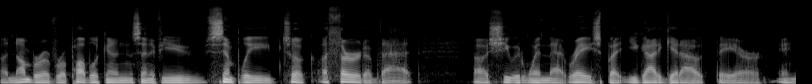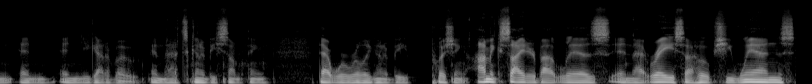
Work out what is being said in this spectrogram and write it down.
a number of Republicans, and if you simply took a third of that, uh, she would win that race. But you got to get out there and and and you got to vote, and that's going to be something that we're really going to be pushing. I'm excited about Liz in that race. I hope she wins.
